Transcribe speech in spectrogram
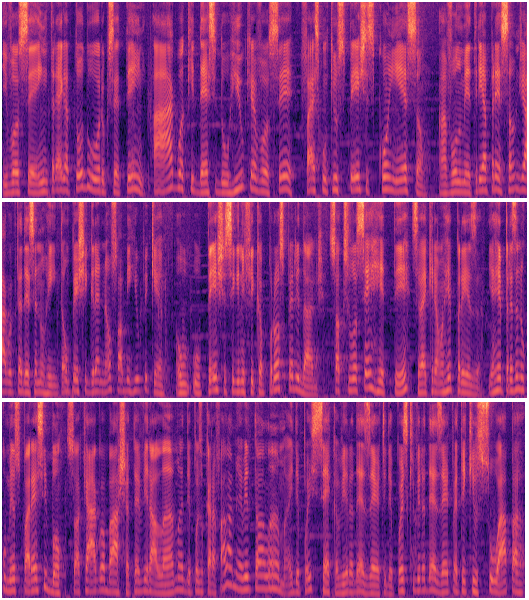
e você entrega todo o ouro que você tem, a água que desce do rio que é você faz com que os peixes conheçam a volumetria e a pressão de água que está descendo no rio. Então, o peixe grande não sobe em rio pequeno. O, o peixe significa prosperidade. Só que se você reter, você vai criar uma represa. E a represa no começo parece bom, só que a água baixa até virar lama, depois o cara fala, ah, minha vida tá uma lama. Aí depois seca, vira deserto. E depois que vira deserto, vai ter que suar para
